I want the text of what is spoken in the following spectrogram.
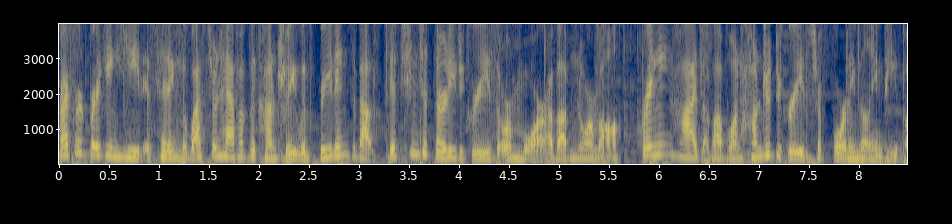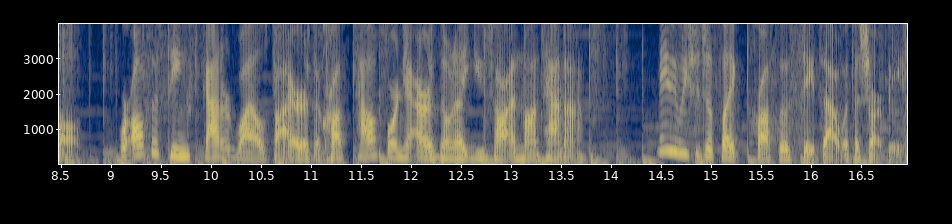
Record breaking heat is hitting the western half of the country with readings about 15 to 30 degrees or more above normal, bringing highs above 100 degrees to 40 million people. We're also seeing scattered wildfires across California, Arizona, Utah, and Montana. Maybe we should just like cross those states out with a Sharpie.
